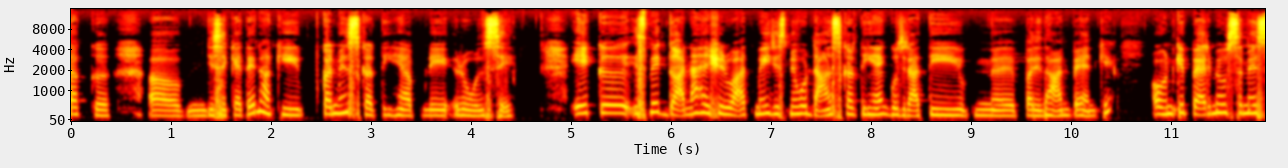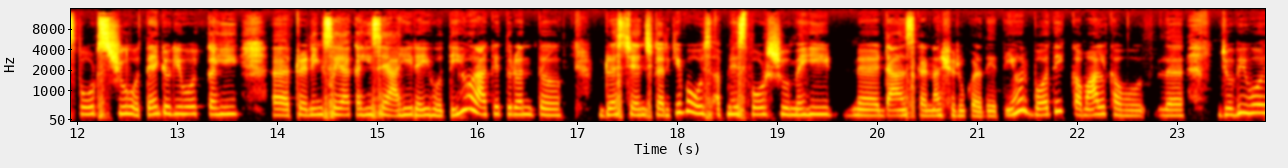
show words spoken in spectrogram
तक जिसे कहते हैं ना कि कन्विंस करती हैं अपने रोल से। एक इसमें गाना है शुरुआत में जिसमें वो डांस करती हैं गुजराती परिधान पहन के और उनके पैर में उस समय स्पोर्ट्स शू होते हैं क्योंकि वो कहीं ट्रेनिंग से या कहीं से आ ही रही होती हैं और आके तुरंत ड्रेस चेंज करके वो उस अपने स्पोर्ट्स शू में ही डांस करना शुरू कर देती हैं और बहुत ही कमाल का वो जो भी वो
